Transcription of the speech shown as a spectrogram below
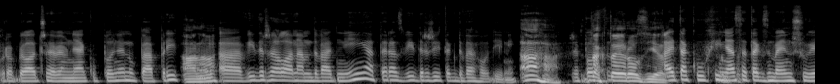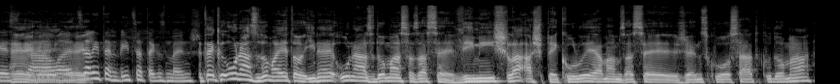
urobila, čo ja viem, nejakú plnenú papriku Áno. a vydržala nám dva dní a teraz vydrží tak dve hodiny. Aha, že postup... tak to je rozdiel. Aj tá kuchyňa sa tak zmenšuje hey, stále. Hey, hey. Celý ten byt sa tak zmenšuje. Tak u nás doma je to iné. U nás doma sa zase vymýšľa a špekuluje. Ja mám zase ženskú osádku doma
